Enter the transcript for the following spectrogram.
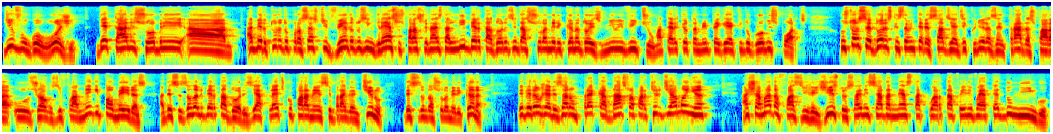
divulgou hoje detalhes sobre a abertura do processo de venda dos ingressos para as finais da Libertadores e da Sul-Americana 2021. Matéria que eu também peguei aqui do Globo Esporte. Os torcedores que estão interessados em adquirir as entradas para os jogos de Flamengo e Palmeiras, a decisão da Libertadores e Atlético Paranense e Bragantino, decisão da Sul-Americana, deverão realizar um pré-cadastro a partir de amanhã. A chamada fase de registro está iniciada nesta quarta-feira e vai até domingo.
